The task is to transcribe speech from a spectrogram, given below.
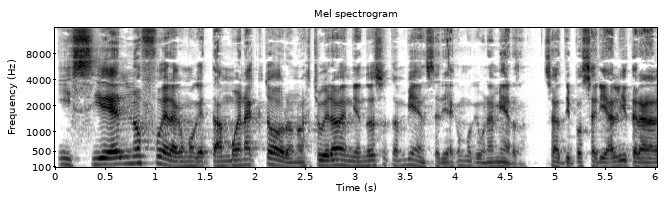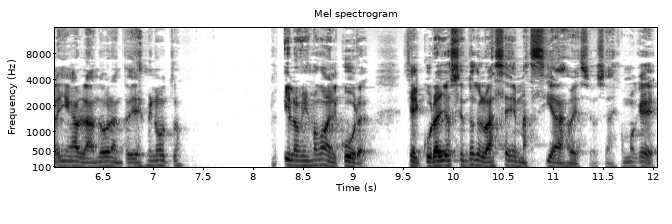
Y si él no fuera como que tan buen actor o no estuviera vendiendo eso también, sería como que una mierda. O sea, tipo, sería literal alguien hablando durante 10 minutos. Y lo mismo con el cura, que el cura yo siento que lo hace demasiadas veces, o sea, es como que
